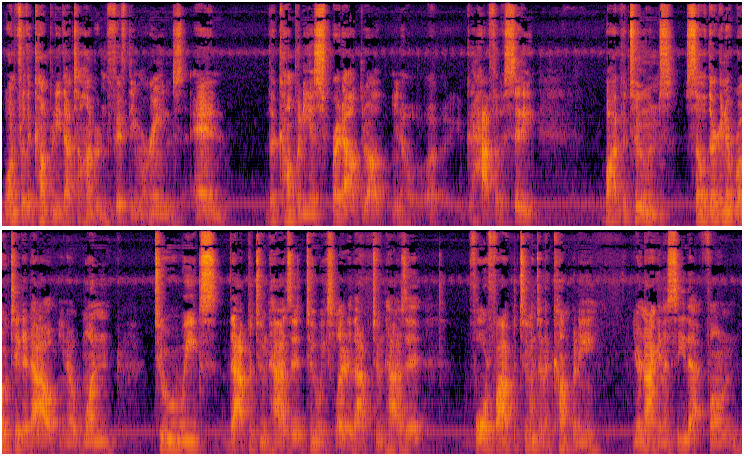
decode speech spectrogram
one for the company that's 150 marines and the company is spread out throughout you know uh, half of the city by platoons so they're going to rotate it out you know one two weeks that platoon has it two weeks later that platoon has it. Four or five platoons in a company you're not going to see that phone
